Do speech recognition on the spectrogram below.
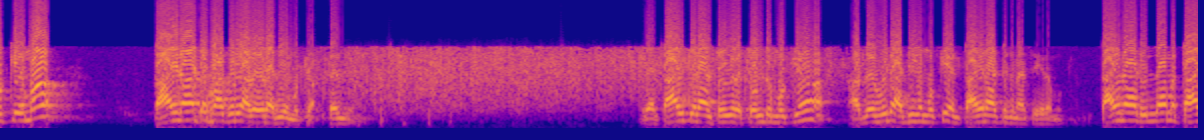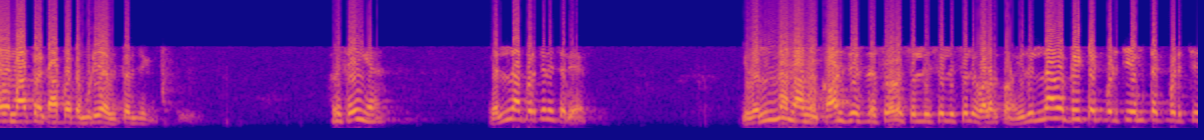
முக்கியமோ தாய்நாட்டை பார்க்கறது அதை விட அதிக முக்கியம். தெரிஞ்சு என் தாய்க்கு நான் செய்கிற தொண்டு முக்கியம் அதை விட அதிக முக்கியம் என் தாய்நாட்டுக்கு நான் செய்யற முக்கியம். தாய்நாடு இல்லாம தாயை மாத்திரம் காப்பாற்ற முடியாது தெரிஞ்சுங்க அதை செய்யுங்க. எல்லா பிரச்சனையும் சரியாது இதெல்லாம் நாம கான்சியஸ்னஸோட சொல்லி சொல்லி சொல்லி வளர்க்கணும். இது இல்லாம பிடெக் படிச்சு எம்டெக் படிச்சு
